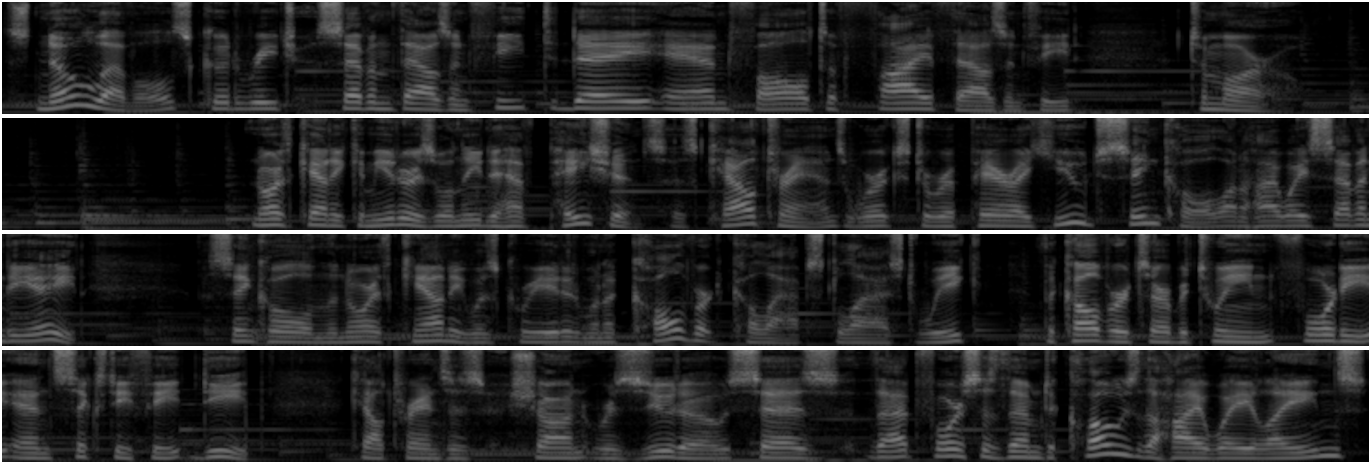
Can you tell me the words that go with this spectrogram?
Snow levels could reach 7,000 feet today and fall to 5,000 feet tomorrow. North County commuters will need to have patience as Caltrans works to repair a huge sinkhole on Highway 78. Sinkhole in the North County was created when a culvert collapsed last week. The culverts are between 40 and 60 feet deep. Caltrans's Sean Rizzuto says that forces them to close the highway lanes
